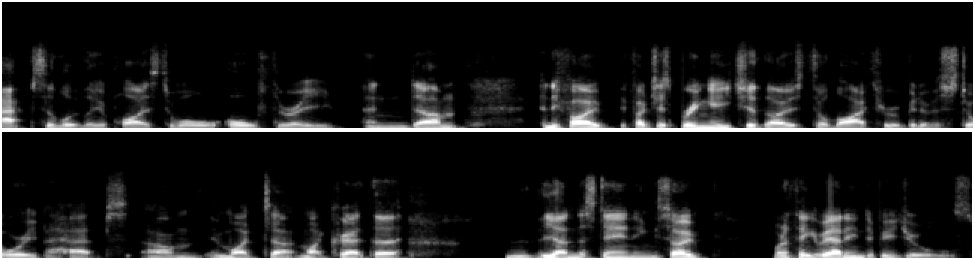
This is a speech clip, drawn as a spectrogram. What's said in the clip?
absolutely applies to all all three. And um, and if I if I just bring each of those to life through a bit of a story, perhaps um, it might uh, might create the the understanding. So when I think about individuals,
